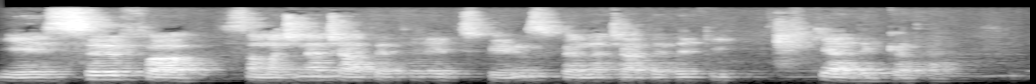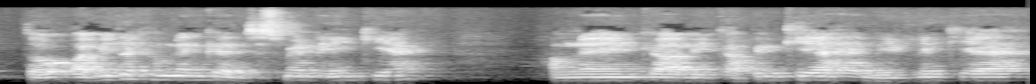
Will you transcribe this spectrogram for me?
ये सिर्फ़ समझना चाहते थे एक्सपीरियंस करना चाहते थे कि क्या दिक्कत है। तो अभी तक हमने इनका एडजस्टमेंट नहीं किया है। हमने इनका अभी कपिंग किया है नीडलिंग किया है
